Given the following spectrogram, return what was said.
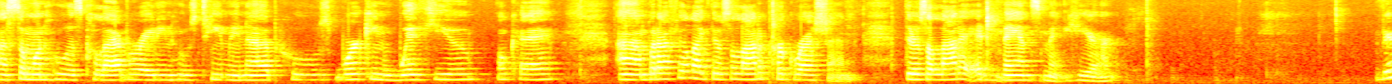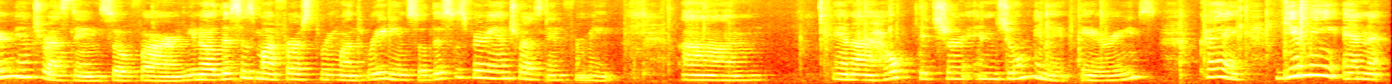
Uh, someone who is collaborating, who's teaming up, who's working with you. Okay, um, but I feel like there's a lot of progression. There's a lot of advancement here very interesting so far. You know, this is my first three-month reading, so this is very interesting for me. Um, and I hope that you're enjoying it, Aries. Okay, give me an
